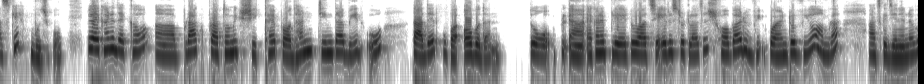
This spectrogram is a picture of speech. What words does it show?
আজকে বুঝব। তো এখানে দেখাও প্রাক প্রাথমিক শিক্ষায় প্রধান চিন্তাবিদ ও তাদের অবদান। তো এখানে প্লেটো আছে এরিস্টটল আছে, সবার পয়েন্ট অফ ভিউ আমরা আজকে জেনে নেব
